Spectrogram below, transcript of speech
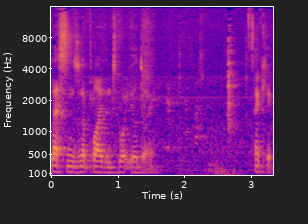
lessons and apply them to what you're doing. Thank you.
